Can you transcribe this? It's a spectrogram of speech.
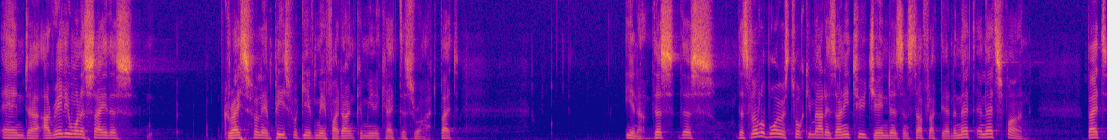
and uh, I really want to say this gracefully, and please forgive me if I don't communicate this right. But you know, this this this little boy was talking about there's only two genders and stuff like that, and that and that's fine. But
